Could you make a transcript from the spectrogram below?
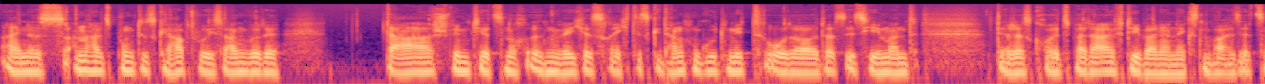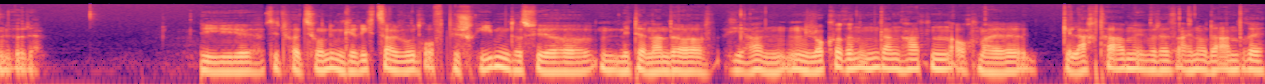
eines Anhaltspunktes gehabt, wo ich sagen würde, da schwimmt jetzt noch irgendwelches rechtes Gedankengut mit oder das ist jemand, der das Kreuz bei der AfD bei der nächsten Wahl setzen würde. Die Situation im Gerichtssaal wurde oft beschrieben, dass wir miteinander ja, einen lockeren Umgang hatten, auch mal gelacht haben über das eine oder andere.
